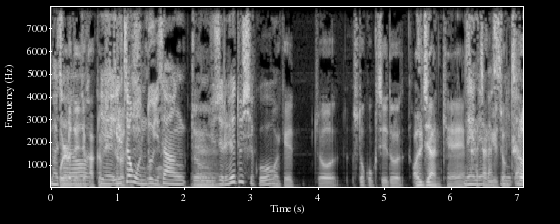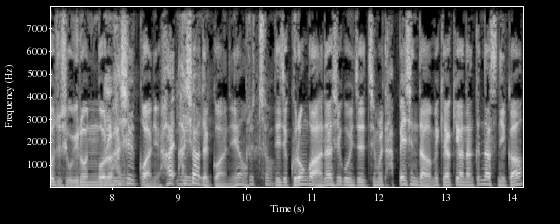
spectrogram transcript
맞아요. 보일러도 이제 가끔씩 예, 일정 온도 뭐. 이상 좀 예. 유지를 해두시고 뭐 이렇게 저 수도꼭지도 얼지 않게 네네, 살짝 이렇게 좀. 틀어주시고 이런 거를 네네. 하실 거 아니에요. 하, 예. 하셔야 될 거 아니에요. 그렇죠. 근데 이제 그런 거 안 하시고 이제 짐을 다 빼신 다음에 계약 기간 끝났으니까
